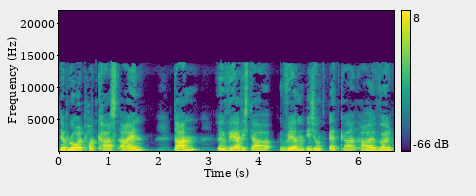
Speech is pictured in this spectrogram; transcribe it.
der Brawl Podcast ein. Dann äh, werde ich da, werden ich und Edgar da halt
